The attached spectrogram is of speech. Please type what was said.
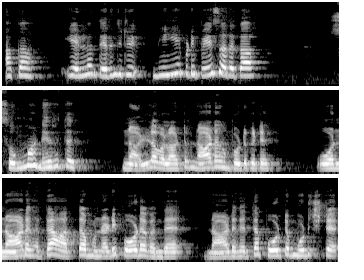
அக்கா எல்லாம் தெரிஞ்சுட்டு நீ இப்படி பேசாதக்கா. சும்மா நிறுத்து. நல்ல விளாட்டு நாடகம் போட்டுக்கிட்டு. உன் நாடகத்தை அத்தை முன்னாடி போட வந்த. நாடகத்தை போட்டு முடிச்சிட்ட.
